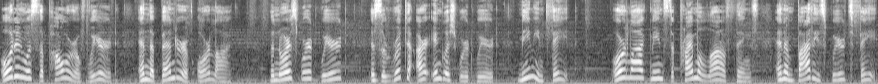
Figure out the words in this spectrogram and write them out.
Odin was the power of weird, and the bender of Orlog. The Norse word weird is the root to our English word weird, meaning fate. Orlog means the primal law of things and embodies Weird's fate,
